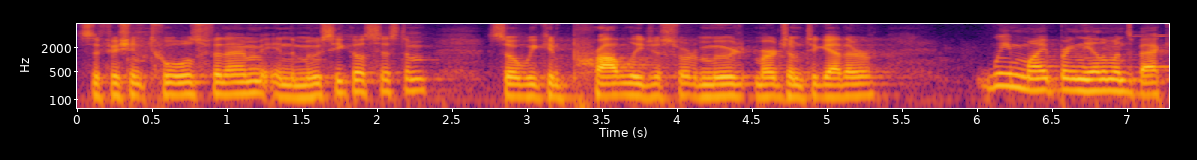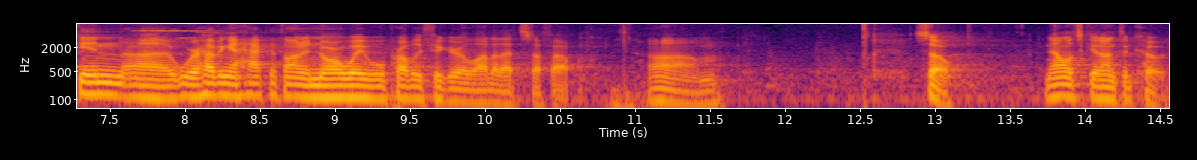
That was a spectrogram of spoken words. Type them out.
sufficient tools for them in the Moose ecosystem, so we can probably just sort of merge them together. We might bring the other ones back in. Uh, we're having a hackathon in Norway. We'll probably figure a lot of that stuff out. Um, so now let's get on to code.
